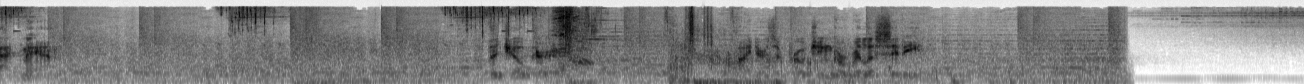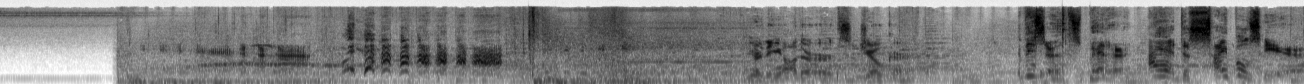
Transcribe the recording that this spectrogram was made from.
Batman. The Joker. Fighters approaching Gorilla City. You're the other Earth's Joker. This Earth's better. I had disciples here.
